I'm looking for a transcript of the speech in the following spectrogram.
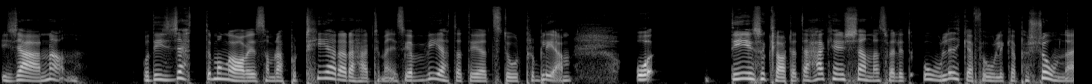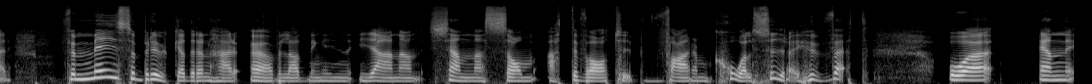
i hjärnan. Och det är jättemånga av er som rapporterar det här till mig, så jag vet att det är ett stort problem. Och det är såklart att det här kan ju kännas väldigt olika för olika personer. För mig så brukade den här överladdningen i hjärnan kännas som att det var typ varm kolsyra i huvudet. Och en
